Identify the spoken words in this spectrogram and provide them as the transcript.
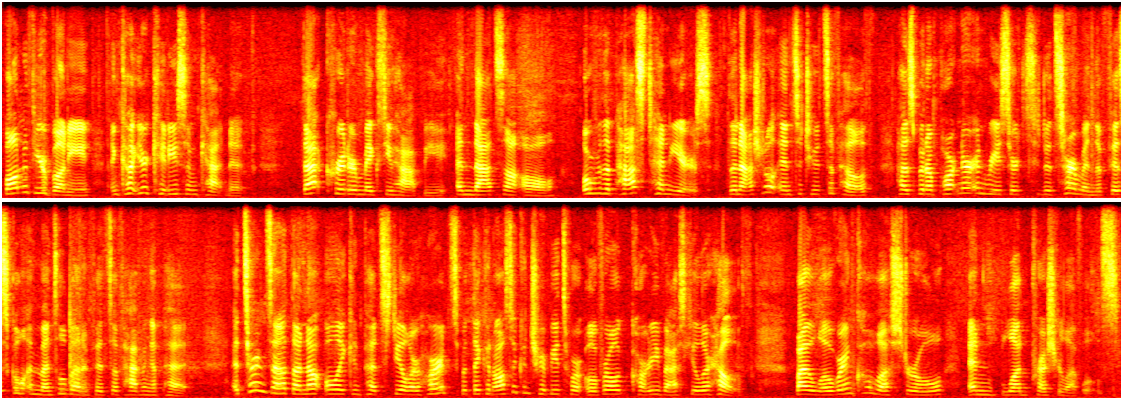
bond with your bunny, and cut your kitty some catnip. That critter makes you happy, and that's not all. Over the past 10 years, the National Institutes of Health has been a partner in research to determine the physical and mental benefits of having a pet. It turns out that not only can pets steal our hearts, but they can also contribute to our overall cardiovascular health by lowering cholesterol and blood pressure levels.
